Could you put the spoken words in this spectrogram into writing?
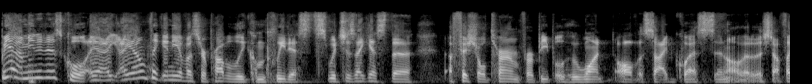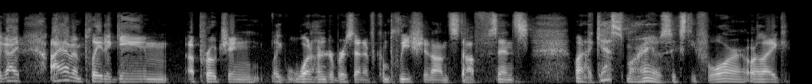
but yeah, I mean, it is cool. I, I don't think any of us are probably completists, which is, I guess, the official term for people who want all the side quests and all that other stuff. Like I, I haven't played a game approaching like 100% of completion on stuff since, what I guess Mario 64 or like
